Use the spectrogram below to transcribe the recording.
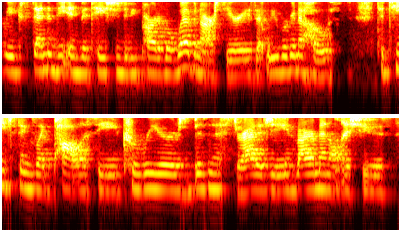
We extended the invitation to be part of a webinar series that we were going to host to teach things like policy, careers, business strategy, environmental issues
